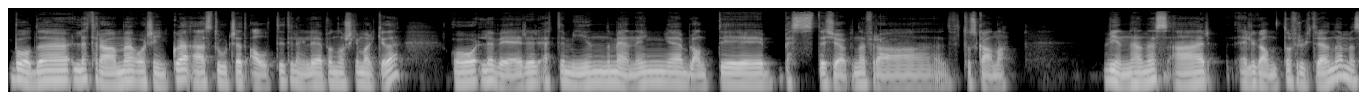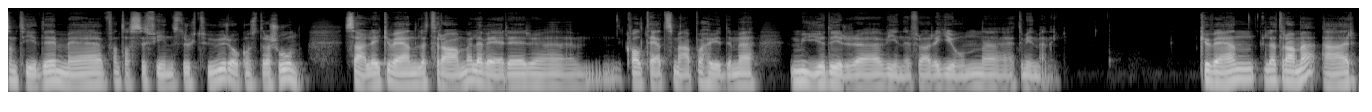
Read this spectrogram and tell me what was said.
Både Letrame og Cinque er stort sett alltid tilgjengelige på det norske markedet, og leverer etter min mening eh, blant de beste kjøpene fra Toskana. Vinene hennes er elegante og fruktdrevne, men samtidig med fantastisk fin struktur og konsentrasjon. Særlig Cuveen Letrame leverer eh, kvalitet som er på høyde med mye dyrere viner fra regionen, eh, etter min mening. Cuveen Letrame er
